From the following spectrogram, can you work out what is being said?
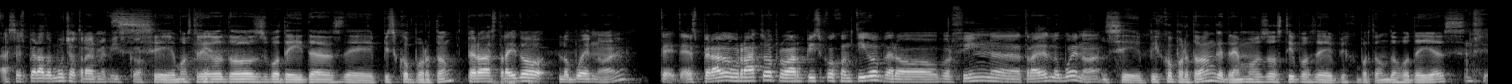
has esperado mucho traerme pisco. Sí, hemos traído dos botellitas de pisco portón. Pero has traído lo bueno, ¿eh? Te, te he esperado un rato a probar pisco contigo, pero por fin eh, traes lo bueno, ¿eh? Sí, pisco portón, que traemos dos tipos de pisco portón, dos botellas. Sí.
